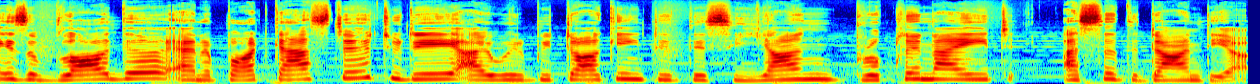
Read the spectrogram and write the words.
He is a blogger and a podcaster. Today, I will be talking to this young Brooklynite, Asad Dandia,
